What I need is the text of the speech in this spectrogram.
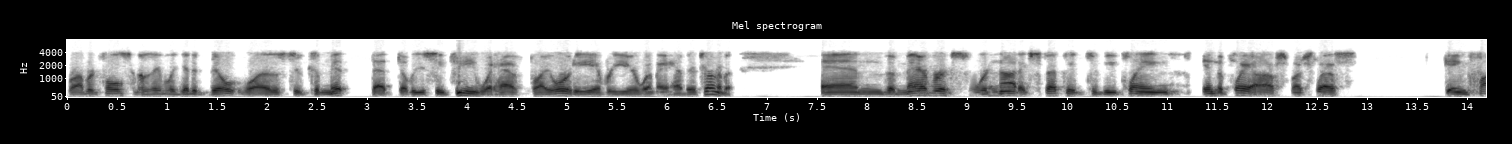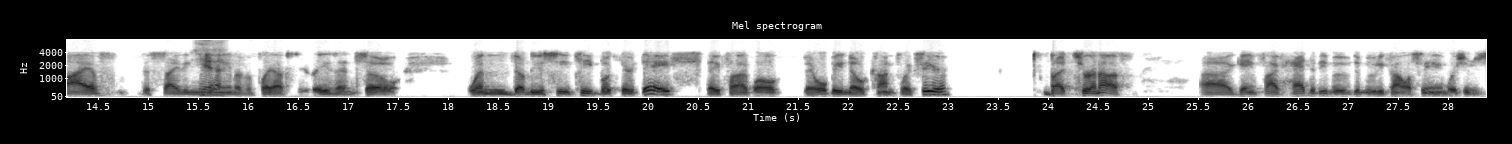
Robert Folsom was able to get it built was to commit that WCT would have priority every year when they had their tournament. And the Mavericks were not expected to be playing in the playoffs, much less game five, deciding yeah. game of a playoff series. And so when WCT booked their dates, they thought, well, there will be no conflicts here. But sure enough, uh, game five had to be moved to Moody Coliseum, which was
